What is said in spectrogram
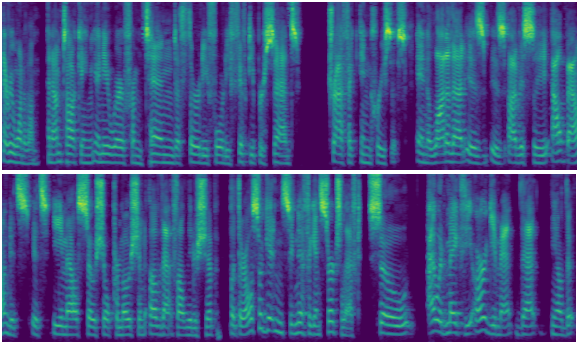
every one of them. And I'm talking anywhere from 10 to 30, 40, 50% traffic increases. And a lot of that is is obviously outbound. It's it's email, social promotion of that thought leadership, but they're also getting significant search lift. So I would make the argument that, you know, the,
